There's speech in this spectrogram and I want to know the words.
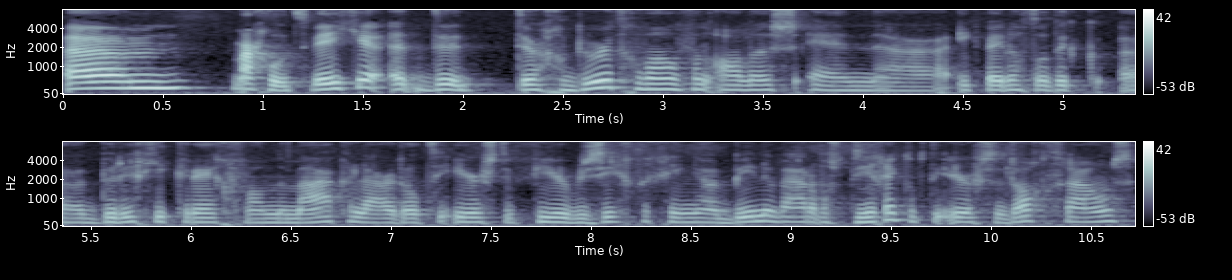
Um, maar goed, weet je, de, er gebeurt gewoon van alles. En ik weet nog dat ik het berichtje kreeg van de makelaar dat de eerste vier bezichtigingen binnen waren. Dat was direct op de eerste dag trouwens.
